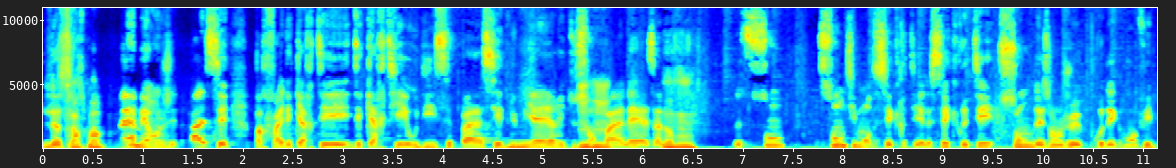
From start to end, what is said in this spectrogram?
le transport en commun, mais en général, c'est parfois des quartiers, des quartiers où dit c'est pas assez de lumière et tu te sens Mhm. pas à l'aise. Alors, Mhm. le son- sentiment de sécurité et la sécurité sont des enjeux pour des grandes villes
